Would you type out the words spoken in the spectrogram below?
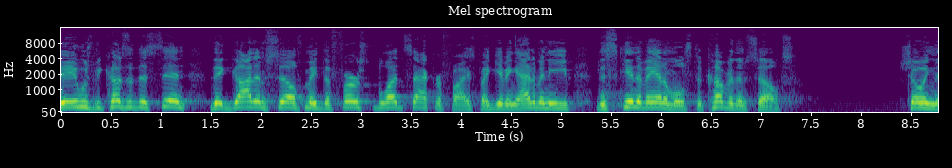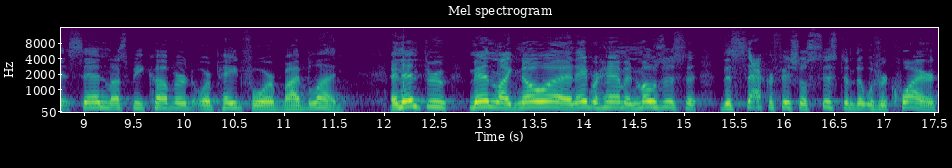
It was because of this sin that God Himself made the first blood sacrifice by giving Adam and Eve the skin of animals to cover themselves, showing that sin must be covered or paid for by blood. And then through men like Noah and Abraham and Moses, the sacrificial system that was required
